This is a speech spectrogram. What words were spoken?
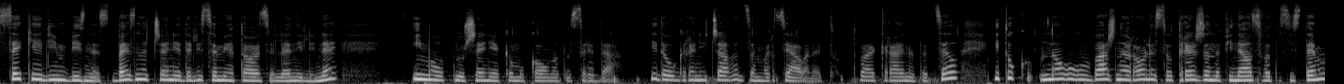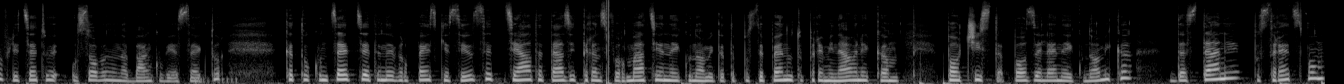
всеки един бизнес, без значение дали самия той е зелен или не, има отношение към околната среда и да ограничават замърсяването. Това е крайната цел. И тук много важна роля се отрежда на финансовата система в лицето, особено на банковия сектор, като концепцията на Европейския съюз е цялата тази трансформация на економиката, постепенното преминаване към по-чиста, по-зелена економика, да стане посредством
